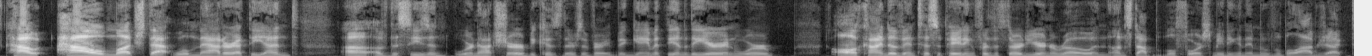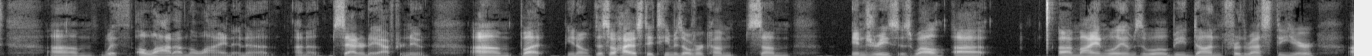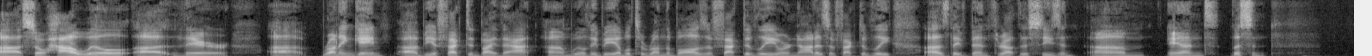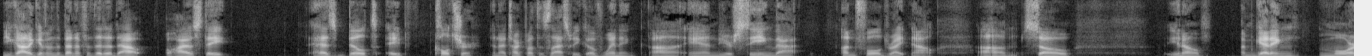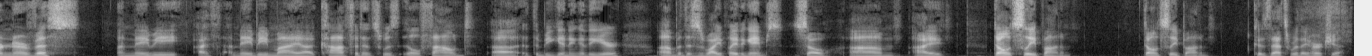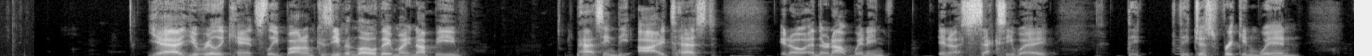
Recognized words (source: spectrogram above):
how how much that will matter at the end uh, of the season, we're not sure because there's a very big game at the end of the year, and we're all kind of anticipating for the third year in a row an unstoppable force meeting an immovable object um, with a lot on the line in a on a Saturday afternoon. Um, but you know, this Ohio State team has overcome some injuries as well. Uh, uh, Miyan Williams will be done for the rest of the year. Uh, so how will uh, their uh, running game uh, be affected by that? Um, will they be able to run the ball as effectively or not as effectively as they've been throughout this season? Um, and listen, you got to give them the benefit of the doubt. Ohio State has built a culture, and I talked about this last week, of winning, uh, and you're seeing that unfold right now. Um, so, you know, I'm getting more nervous. Uh, maybe I maybe my uh, confidence was ill found uh, at the beginning of the year. Um, but this is why you play the games. So um, I don't sleep on them. Don't sleep on them because that's where they hurt you. Yeah, you really can't sleep on them because even though they might not be passing the eye test, you know, and they're not winning in a sexy way, they they just freaking win.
